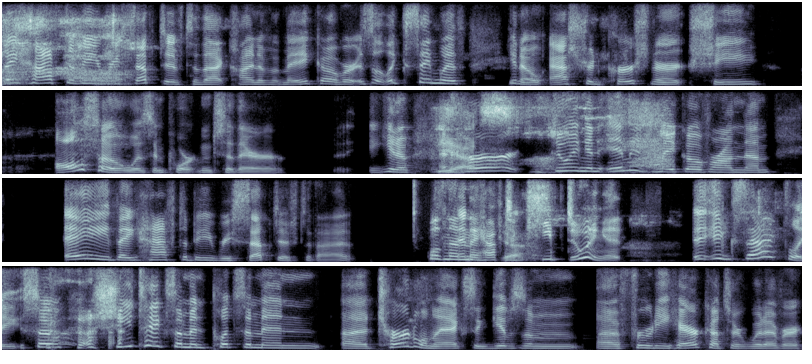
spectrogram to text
they have to be receptive to that kind of a makeover. Is it like same with you know astrid kirchherr she also was important to their you know and Yes. her doing an image makeover on them a they have to be receptive to that Well, then And- they have Yes. to keep doing it. Exactly so she takes them and puts them in uh, turtlenecks and gives them uh, fruity haircuts or whatever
